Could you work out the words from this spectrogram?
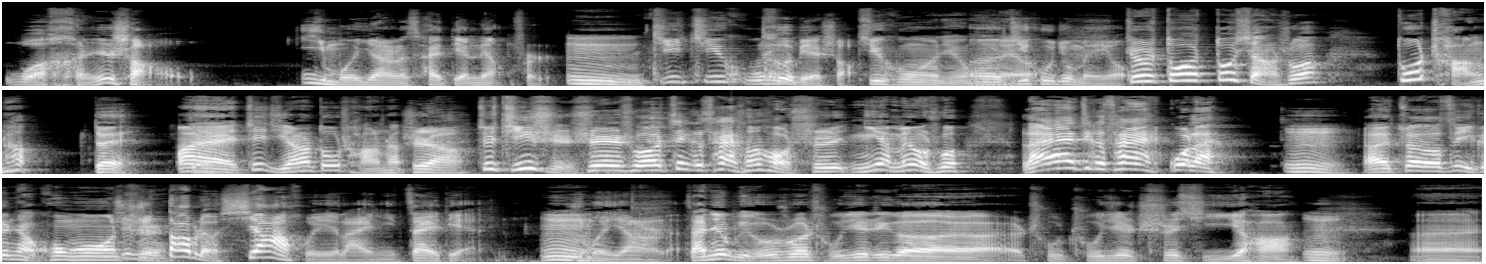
我很少一模一样的菜点两份儿，嗯，几几乎特别少，几乎就没呃，几乎就没有。就是多都想说多尝尝，对，哎，这几样都尝尝。是啊，就即使是说这个菜很好吃，你也没有说来这个菜过来，嗯，哎，拽到自己跟前哐哐哐。就是大不了下回来你再点一嗯模，一样的。咱就比如说出去这个出出去吃席哈，嗯呃，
